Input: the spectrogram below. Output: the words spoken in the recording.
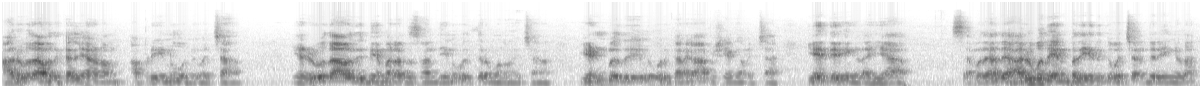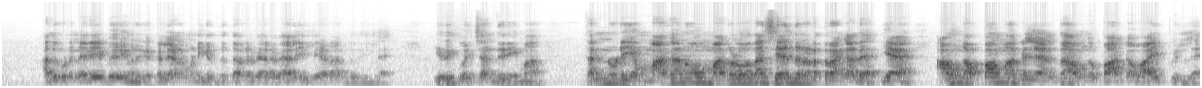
அறுபதாவது கல்யாணம் அப்படின்னு ஒன்று வச்சான். எழுபதாவது பீமரத சாந்தின்னு ஒரு திருமணம் வச்சான். எண்பதுன்னு ஒரு கனகாபிஷேகம் வச்சான். ஏன் தெரியுங்களா ஐயா? ச- அதாவது அறுபது எண்பது எதுக்கு வச்சான் தெரியுங்களா? அது கூட நிறைய பேர் இவனுக்கு கல்யாணம் பண்ணிக்கிறது தவிர வேற வேலை இல்லையாடான்றது இல்லை. எதுக்கு வச்சான் தெரியுமா? தன்னுடைய மகனோ மகளோ தான் சேர்ந்து நடத்துகிறாங்க அதை. ஏன்? அவங்க அப்பா அம்மா கல்யாணத்தை அவங்க பார்க்க வாய்ப்பு இல்லை.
